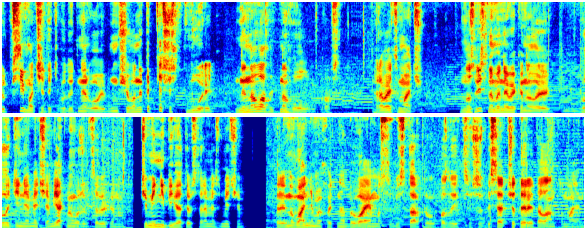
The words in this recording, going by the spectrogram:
Тут всі матчі такі будуть нервові, тому що вони таке щось творять. Не налазить на голову просто. Гравець матчу. Ну, звісно, ми не виконали володіння м'ячем. Як ми можемо це виконати? Чи мені бігати все время з м'ячем? Тренуваннями хоч набиваємо собі стартову позицію. 64 таланту маємо.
